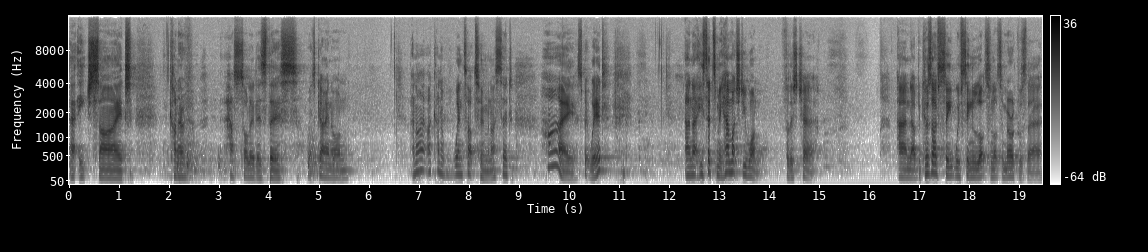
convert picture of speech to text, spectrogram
at each side, kind of, how solid is this? What's going on? And I, I kind of went up to him and I said, Hi, it's a bit weird. And uh, he said to me, How much do you want for this chair? And uh, because I've seen, we've seen lots and lots of miracles there,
